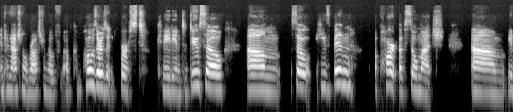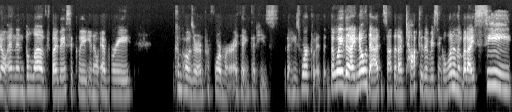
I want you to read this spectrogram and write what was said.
International Rostrum of, of Composers and first Canadian to do so. Um, so he's been a part of so much um you know and then beloved by basically you know every composer and performer i think that he's that he's worked with the way that i know that it's not that i've talked with every single one of them but i see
